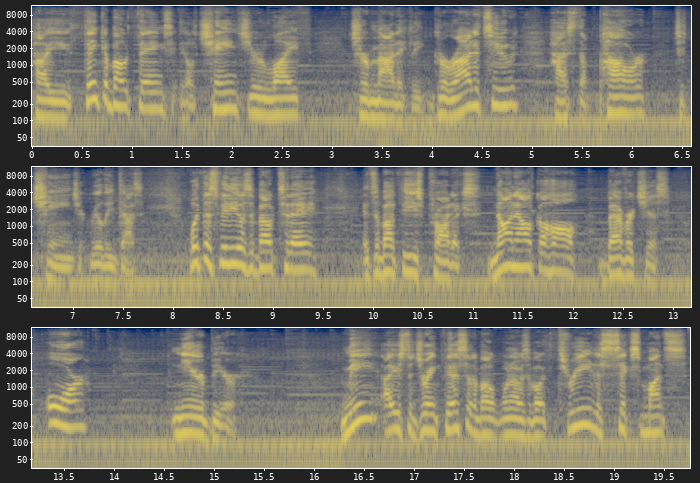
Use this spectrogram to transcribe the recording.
how you think about things. It'll change your life dramatically. Gratitude has the power to change. It really does. What this video is about today, it's about these products, non-alcohol beverages or near beer. Me, I used to drink this at about when I was about three to six months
